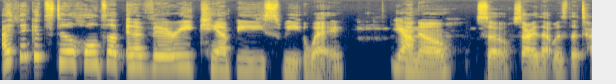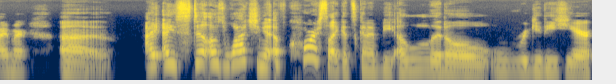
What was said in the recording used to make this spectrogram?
I think it still holds up in a very campy, sweet way. Yeah, you know so sorry, that was the timer. Uh, I, I still I was watching it. Of course, like it's going to be a little riggedy here,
